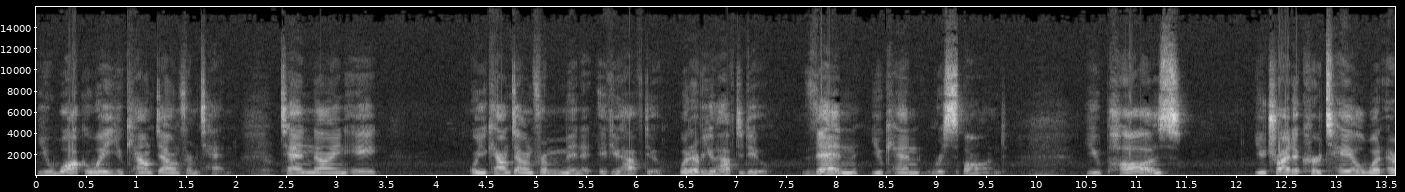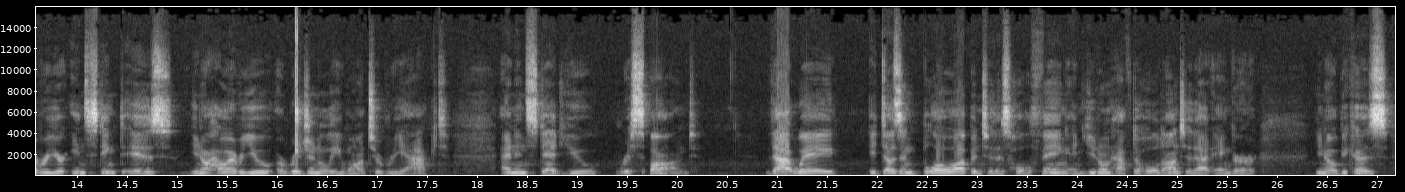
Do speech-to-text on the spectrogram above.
you walk away, you count down from 10. Yeah. 10, 9, 8, or you count down from a minute if you have to. Whatever you have to do. Then you can respond. Mm. You pause. You try to curtail whatever your instinct is, you know, however you originally want to react, and instead you respond. That way, it doesn't blow up into this whole thing, and you don't have to hold on to that anger, you know, because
